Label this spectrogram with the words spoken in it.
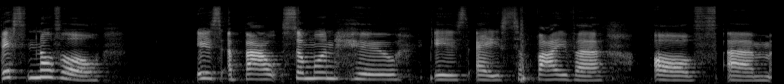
This novel is about someone who is a survivor of um,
